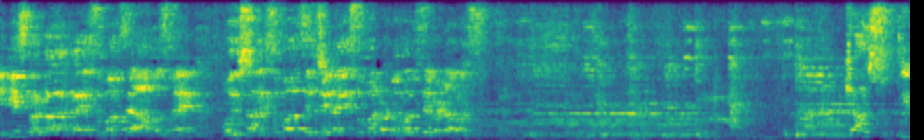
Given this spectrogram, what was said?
21 प्रकार का आइसोमर्स है आपस में पोजीशन आइसोमर से चेन आइसोमर से मेटामर से क्या श्रुति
